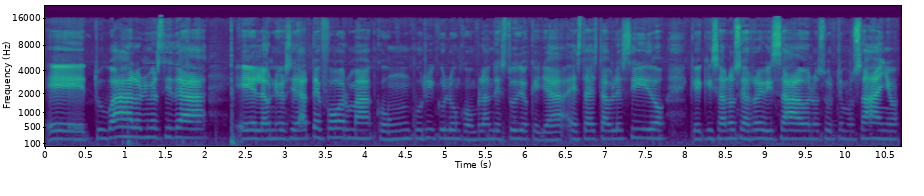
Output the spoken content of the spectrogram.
Eh, tú vas a la universidad, eh, la universidad te forma con un currículum, con un plan de estudio que ya está establecido, que quizá no se ha revisado en los últimos años,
